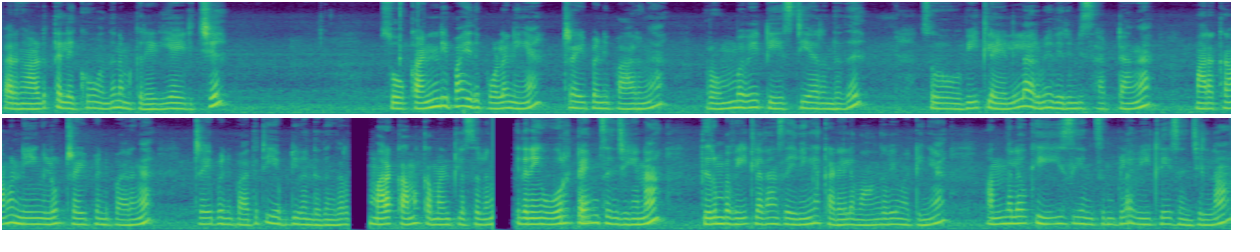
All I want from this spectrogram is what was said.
பாருங்கள் அடுத்த லெக்கும் வந்து நமக்கு ரெடி ஆயிடுச்சு. ஸோ கண்டிப்பாக இது போல் நீங்கள் ட்ரை பண்ணி பாருங்கள் ரொம்பவே டேஸ்டியாக இருந்தது. ஸோ வீட்டில் எல்லாருமே விரும்பி சாப்பிட்டாங்க. மறக்காமல் நீங்களும் ட்ரை பண்ணி பாருங்கள் ட்ரை பண்ணி பார்த்துட்டு எப்படி வந்ததுங்கிறது மறக்காமல் கமெண்ட்டில் சொல்லுங்கள் இதை நீங்கள் ஒரு டைம் செஞ்சீங்கன்னா திரும்ப வீட்டில் தான் செய்வீங்க. கடையில் வாங்கவே மாட்டீங்க. அந்தளவுக்கு ஈஸி அண்ட் சிம்பிளாக வீட்லேயே செஞ்சிடலாம்.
